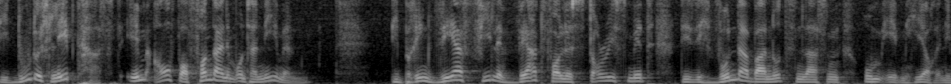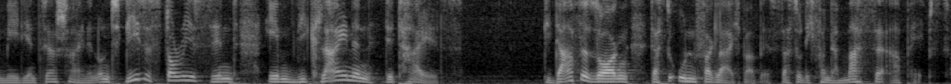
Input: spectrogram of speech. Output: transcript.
die du durchlebt hast im Aufbau von deinem Unternehmen, die bringt sehr viele wertvolle Stories mit, die sich wunderbar nutzen lassen, um eben hier auch in den Medien zu erscheinen. Und diese Stories sind eben die kleinen Details, die dafür sorgen, dass du unvergleichbar bist, dass du dich von der Masse abhebst.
